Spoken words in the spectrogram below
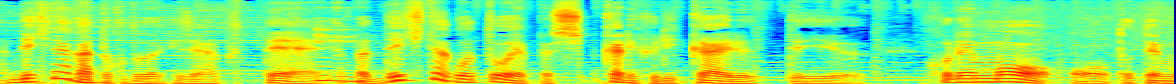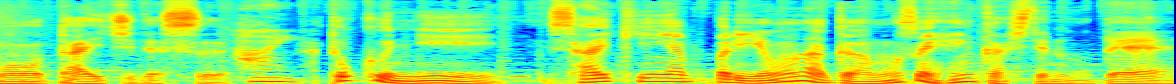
うにできなかったことだけじゃなくて、やっぱできたことをやっぱしっかり振り返るっていうこれもとても大事です、はい、特に最近やっぱり世の中がものすごい変化してるので、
